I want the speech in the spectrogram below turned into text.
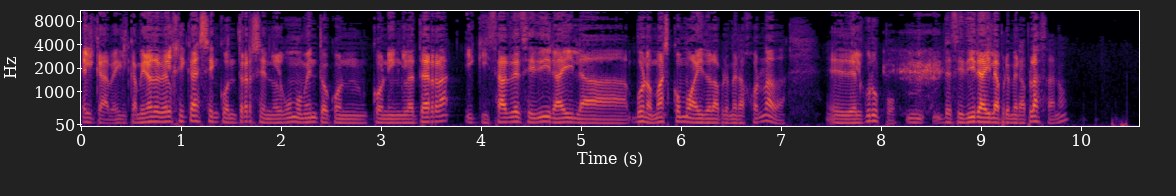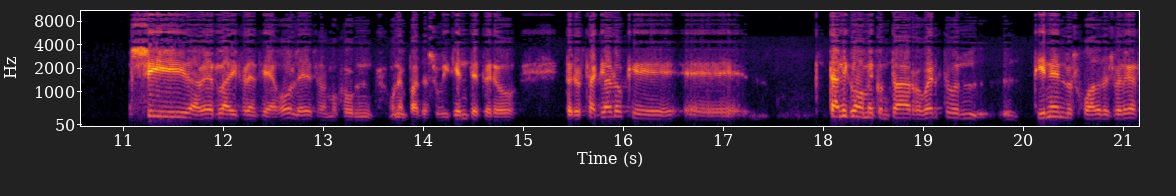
El, el, camino de Bélgica es encontrarse en algún momento con, con, Inglaterra y quizá decidir ahí la... Bueno, más cómo ha ido la primera jornada eh, del grupo. Mm, decidir ahí la primera plaza, ¿no? Sí, a ver la diferencia de goles, a lo mejor un, un empate suficiente, pero, pero está claro que, eh, tal y como me contaba Roberto, tienen los jugadores belgas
